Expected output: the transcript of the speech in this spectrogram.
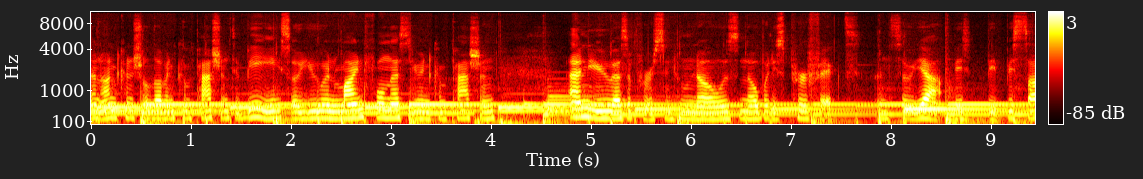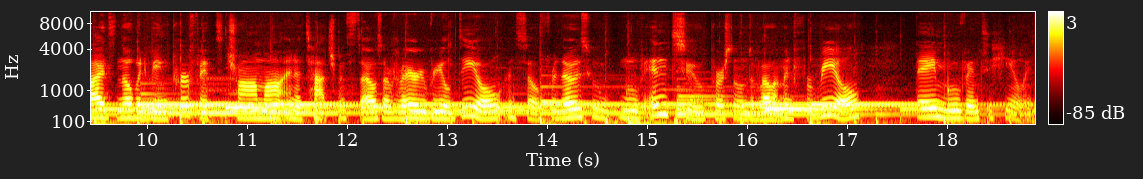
and unconditional love and compassion to be so you in mindfulness you in compassion and you as a person who knows nobody's perfect and so yeah be, be, besides nobody being perfect trauma and attachment styles are very real deal and so for those who move into personal development for real they move into healing.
